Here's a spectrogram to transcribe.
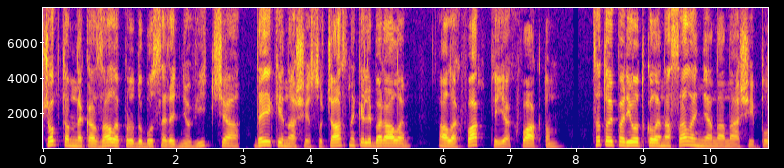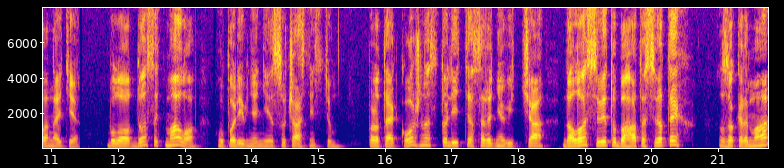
Що б там не казали про добу середньовіччя, деякі наші сучасники ліберали, але факт є фактом. Це той період, коли населення на нашій планеті було досить мало у порівнянні з сучасністю. Проте кожне століття середньовіччя дало світу багато святих, зокрема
